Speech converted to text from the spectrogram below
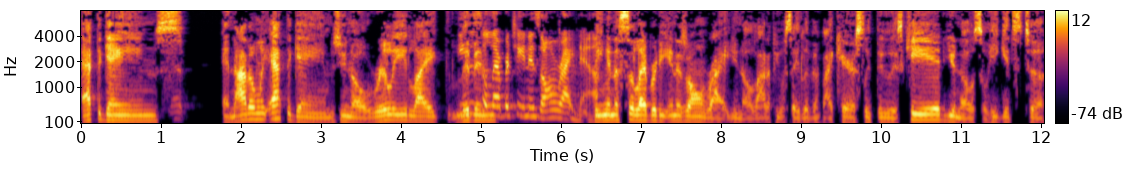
at the games, yep and not only at the games, you know, really like He's living a celebrity in his own right now. Being a celebrity in his own right. You know, a lot of people say living vicariously through his kid, you know, so he gets to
